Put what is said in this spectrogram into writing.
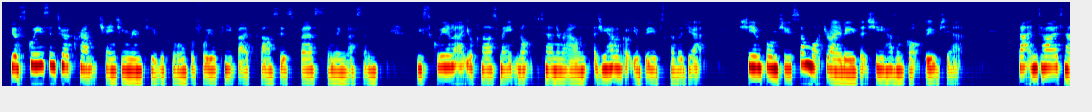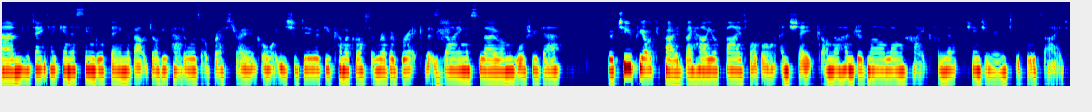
You're squeezed into a cramped changing room cubicle before your P5 class's first swimming lesson. You squeal at your classmate not to turn around as you haven't got your boobs covered yet. She informs you somewhat dryly that she hasn't got boobs yet. That entire term, you don't take in a single thing about doggy paddles or breaststroke or what you should do if you come across a rubber brick that's dying a slow and watery death. You're too preoccupied by how your thighs wobble and shake on the 100 mile long hike from the changing room to the poolside.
